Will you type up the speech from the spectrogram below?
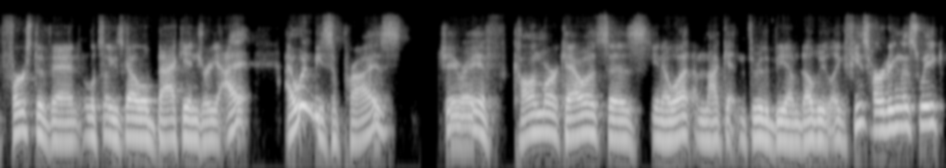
first event, looks like he's got a little back injury. I I wouldn't be surprised, Jay Ray, if Collin Morikawa says, you know what, I'm not getting through the BMW. Like if he's hurting this week,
